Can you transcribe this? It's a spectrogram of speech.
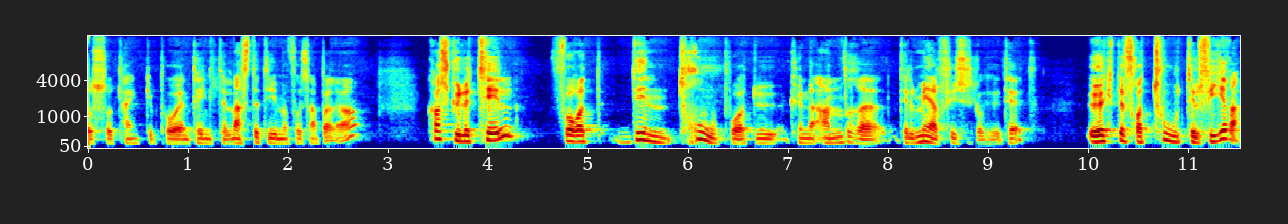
å tenke på en ting til neste time, f.eks. Ja, hva skulle til for at din tro på at du kunne endre til mer fysisk aktivitet, økte fra to til fire?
